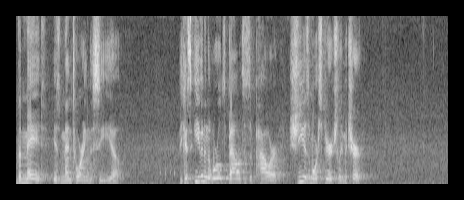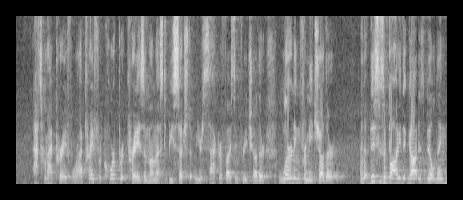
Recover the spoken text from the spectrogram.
the maid is mentoring the CEO. Because even in the world's balances of power, she is more spiritually mature. That's what I pray for. I pray for corporate praise among us to be such that we are sacrificing for each other, learning from each other, and that this is a body that God is building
